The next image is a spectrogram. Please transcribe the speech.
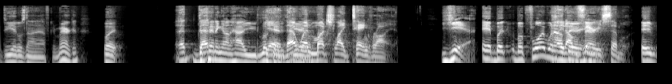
Diego's not African American, but That, that, depending on how you look yeah, at it, that Diego- went much like Tank Ryan. yeah. Eh, but but Floyd went Played out out there. very and- similar. it,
